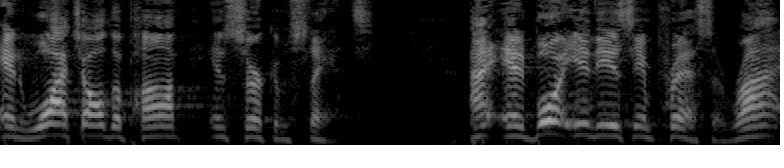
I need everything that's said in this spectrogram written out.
and watch all the pomp and circumstance. I, and boy, it is impressive, right?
